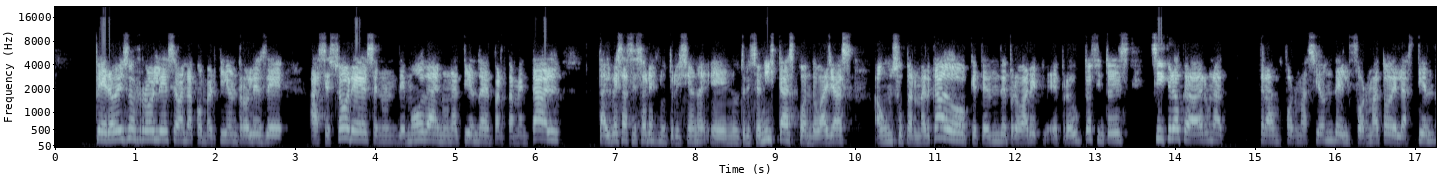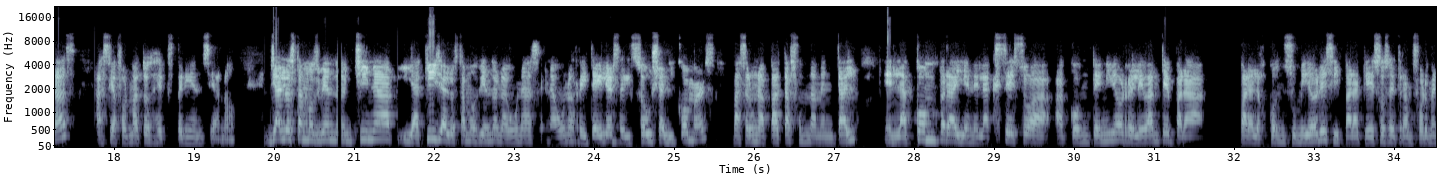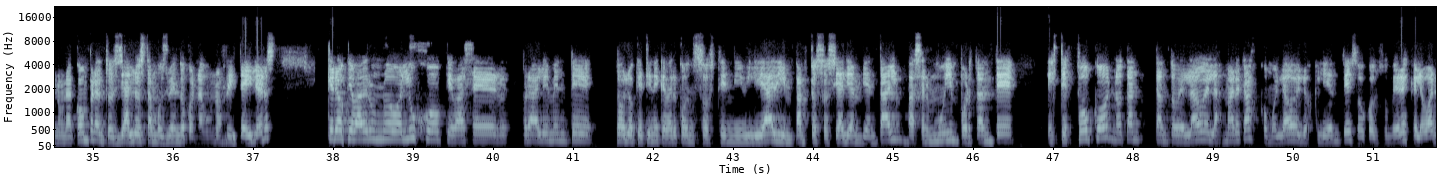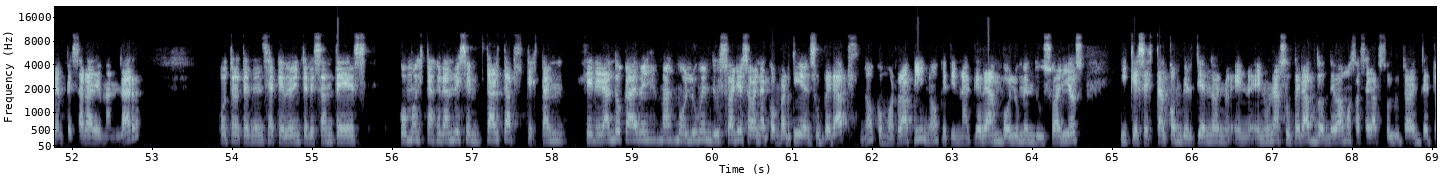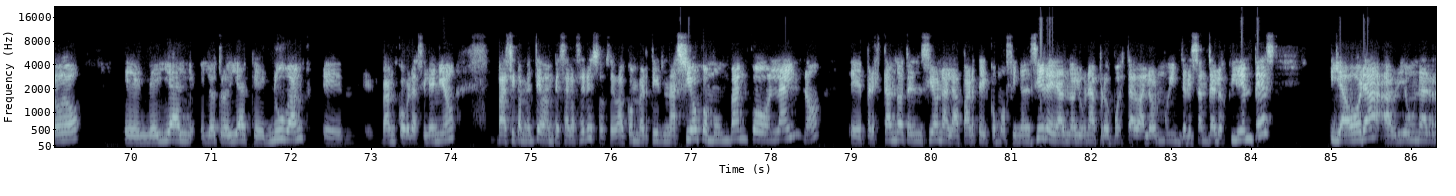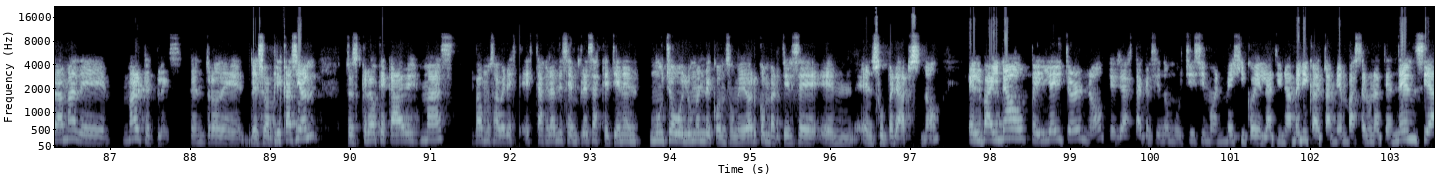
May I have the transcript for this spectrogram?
pero esos roles se van a convertir en roles de asesores en un, de moda en una tienda departamental, tal vez asesores eh, nutricionistas cuando vayas a un supermercado que te den de probar eh, productos. Entonces, sí creo que va a haber una transformación del formato de las tiendas hacia formatos de experiencia, ¿no? Ya lo estamos viendo en China y aquí ya lo estamos viendo en, algunas, en algunos retailers, el social e-commerce va a ser una pata fundamental en la compra y en el acceso a, contenido relevante para, para los consumidores y para que eso se transforme en una compra. Entonces ya lo estamos viendo con algunos retailers. Creo que va a haber un nuevo lujo que va a ser probablemente todo lo que tiene que ver con sostenibilidad y impacto social y ambiental. Va a ser muy importante este foco, no tan, tanto del lado de las marcas como del lado de los clientes o consumidores que lo van a empezar a demandar. Otra tendencia que veo interesante es cómo estas grandes startups que están generando cada vez más volumen de usuarios se van a convertir en super apps, ¿no? Como Rappi, ¿no? Que tiene un gran volumen de usuarios y que se está convirtiendo en, en una super app donde vamos a hacer absolutamente todo eh, leía el, otro día que Nubank, eh, el banco brasileño, básicamente va a empezar a hacer eso, se va a convertir, nació como un banco online, ¿no? Eh, prestando atención a la parte como financiera y dándole una propuesta de valor muy interesante a los clientes. Y ahora abrió una rama de marketplace dentro de, su aplicación. Entonces creo que cada vez más vamos a ver estas grandes empresas que tienen mucho volumen de consumidor convertirse en, en super apps, ¿no? El Buy Now, Pay Later, ¿no? que ya está creciendo muchísimo en México y en Latinoamérica, también va a ser una tendencia.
